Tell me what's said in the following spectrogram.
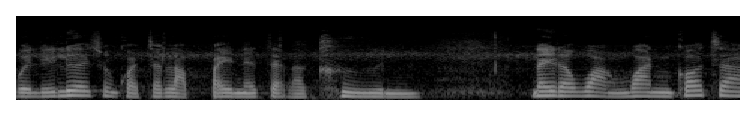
ไปเรื่อยๆจนกว่าจะหลับไปในแต่ละคืน ในระหว่างวันก็จะ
